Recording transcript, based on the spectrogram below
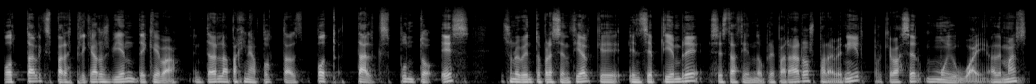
podtalks para explicaros bien de qué va. Entrar en la página podtalks- podtalks.es. Es un evento presencial que en septiembre se está haciendo. Prepararos para venir porque va a ser muy guay. Además,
